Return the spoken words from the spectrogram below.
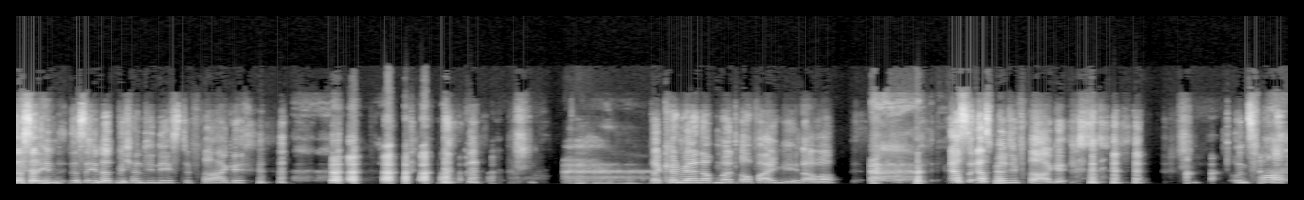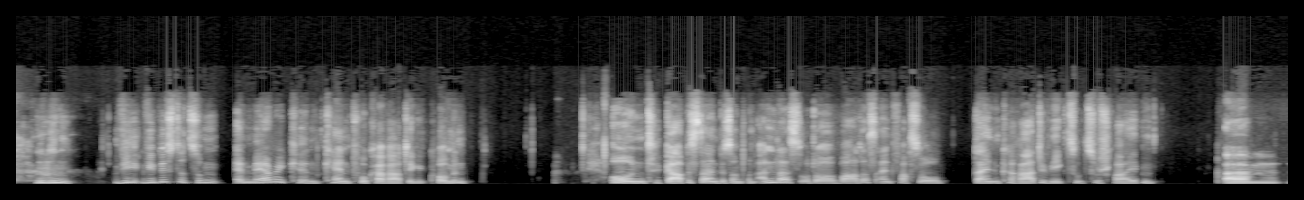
Das, Okay. erinn das erinnert mich an die nächste Frage. Da können wir ja noch mal drauf eingehen, aber erst erst mal die Frage. Und zwar, wie, wie bist du zum American Kenpo Karate gekommen? Und gab es da einen besonderen Anlass oder war das einfach so deinem Karateweg zuzuschreiben? Ähm,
